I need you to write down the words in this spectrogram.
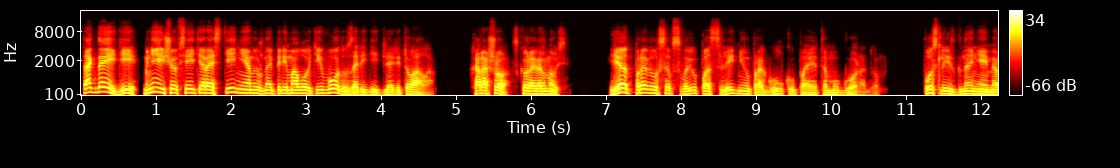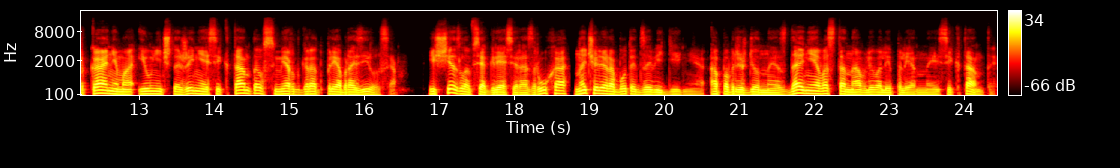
Тогда иди. Мне еще все эти растения нужно перемолоть и воду зарядить для ритуала. Хорошо, скоро вернусь. Я отправился в свою последнюю прогулку по этому городу. После изгнания Мерканима и уничтожения сектантов Смертград преобразился. Исчезла вся грязь и разруха, начали работать заведения, а поврежденные здания восстанавливали пленные сектанты.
